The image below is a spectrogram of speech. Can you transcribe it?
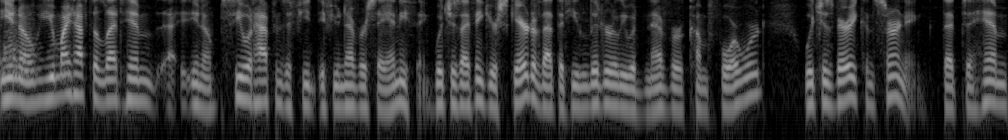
you know, you might have to let him. uh, You know, see what happens if he if you never say anything. Which is, I think you're scared of that. That he literally would never come forward, which is very concerning. That to him,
